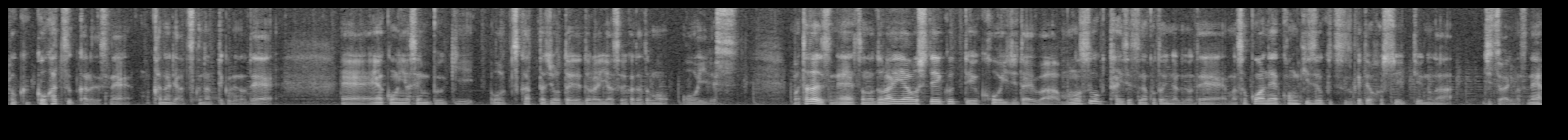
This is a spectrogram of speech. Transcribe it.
う6 5月からですねかなり暑くなってくるので、えーエアコンや扇風機を使った状態でドライヤーする方とも多いです、まあ、ただですねそのドライヤーをしていくっていう行為自体はものすごく大切なことになるので、まあ、そこはね根気強く続けてほしいっていうのが実はありますね。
